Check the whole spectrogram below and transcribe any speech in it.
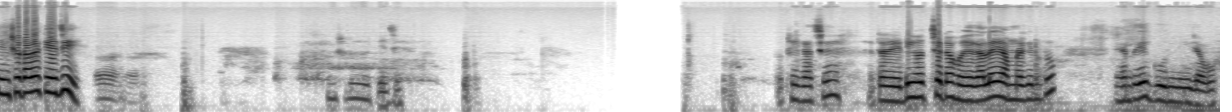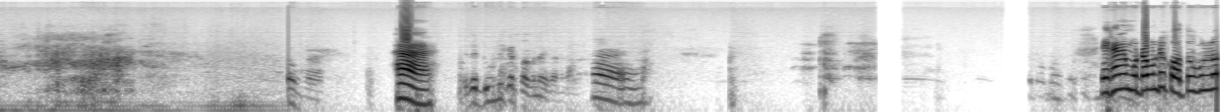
তিনশো টাকা কেজি? হ্যাঁ হ্যাঁ। তিনশো টাকা কেজি। তো ঠিক আছে এটা রেডি হচ্ছে এটা হয়ে গেলেই আমরা কিন্তু এখান থেকে গুড় নিয়ে যাব। হ্যাঁ। এদের ডুপ্লিকেট পাবে না এখানে। হ্যাঁ। এখানে মোটামুটি কতগুলো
